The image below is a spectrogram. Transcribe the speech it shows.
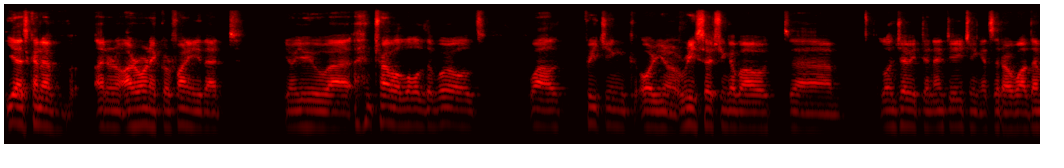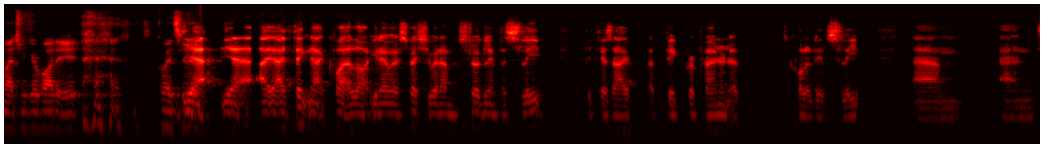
yeah. It's kind of I don't know ironic or funny that you know you uh, travel all the world while preaching or you know researching about um, longevity and anti-aging, etc., while damaging your body. quite yeah, yeah, I, I, think that quite a lot. You know, especially when I'm struggling for sleep, because I'm a big proponent of quality of sleep. Um, and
